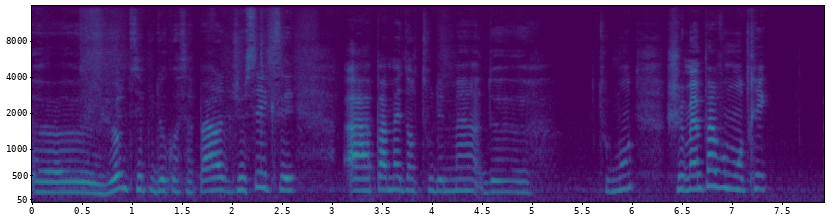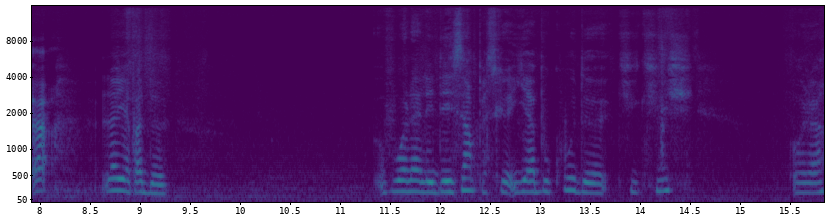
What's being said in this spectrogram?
Euh, je ne sais plus de quoi ça parle. Je sais que c'est à pas mettre dans tous les mains de le monde. Je vais même pas vous montrer. Ah, là, il n'y a pas de... Voilà les dessins parce qu'il y a beaucoup de cucu. Voilà.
